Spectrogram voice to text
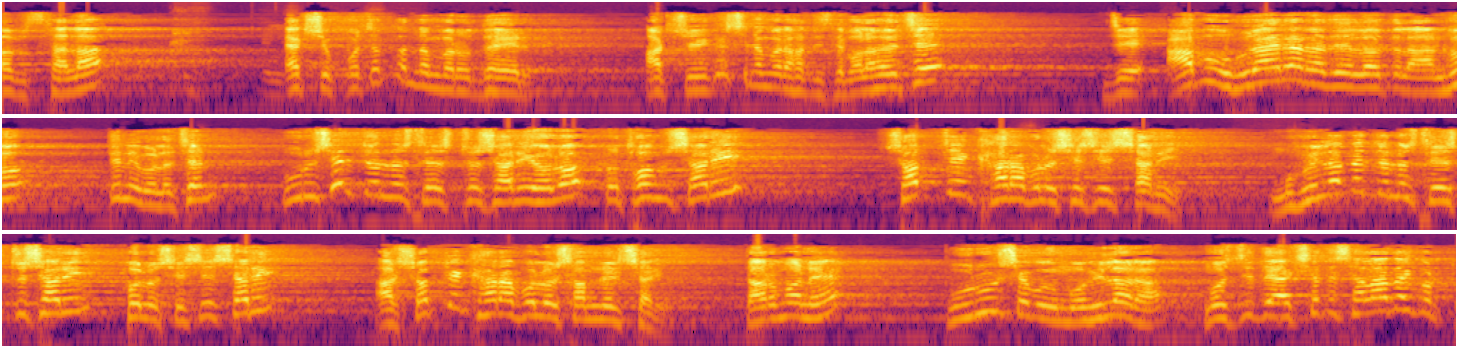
অব সালা, একশো পঁচাত্তর নম্বর অধ্যায়ের আটশো একাশি নম্বর হাদিসে বলা হয়েছে যে, আবু হুরায়রা রাজে আল্লাহ আনহু, তিনি বলেছেন পুরুষের জন্য শ্রেষ্ঠ শাড়ি হলো প্রথম শাড়ি, সবচেয়ে খারাপ হলো শেষের শাড়ি। মহিলাদের জন্য শ্রেষ্ঠ শাড়ি হলো শেষের শাড়ি, আর সবচেয়ে খারাপ হলো সামনের শাড়ি। তার মানে পুরুষ এবং মহিলারা মসজিদে একসাথে সালাদাই করত,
